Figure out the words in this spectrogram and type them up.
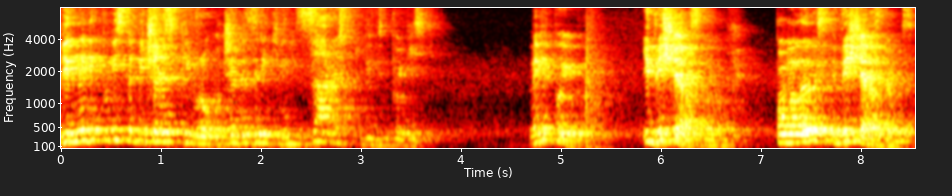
Він не відповість тобі через півроку, через рік, він зараз тобі відповість. Не відповів. Іди ще раз. Помилився, іди ще раз дивися.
